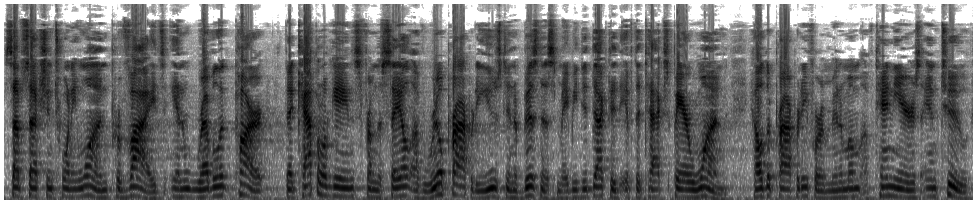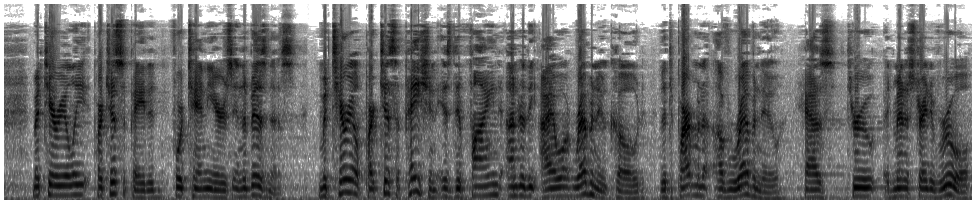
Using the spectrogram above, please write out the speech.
subsection 21 provides, in relevant part, that capital gains from the sale of real property used in a business may be deducted if the taxpayer 1. held the property for a minimum of 10 years and 2. materially participated for 10 years in the business. Material participation is defined under the Iowa Revenue Code. The Department of Revenue has, through administrative rule,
